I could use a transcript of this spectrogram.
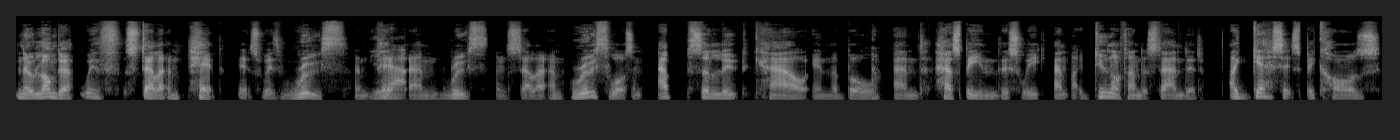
no longer with Stella and Pip, it's with Ruth and Pip yeah. and Ruth and Stella. And Ruth was an absolute cow in the bull and has been this week, and I do not understand it. I guess it's because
